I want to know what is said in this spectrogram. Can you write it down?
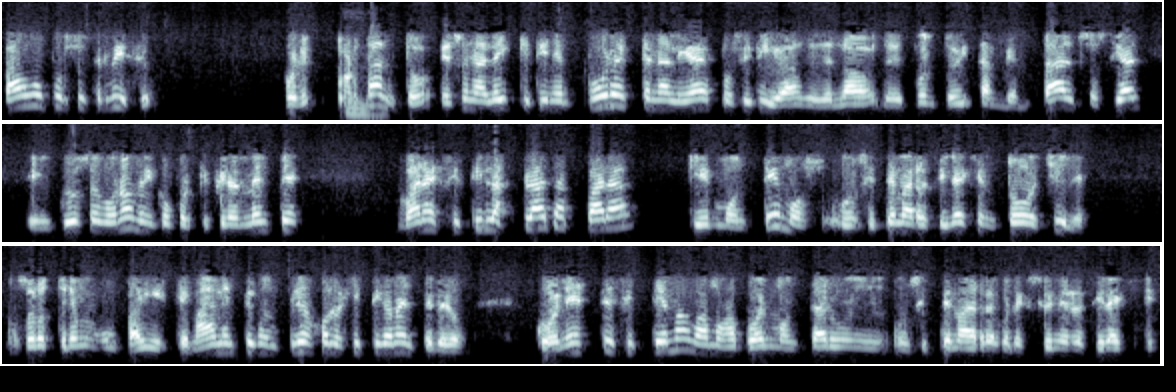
pago por su servicio. Por, por Mm. tanto, es una ley que tiene puras externalidades positivas desde el, lado, desde el punto de vista ambiental, social e incluso económico, porque finalmente van a existir las platas para que montemos un sistema de reciclaje en todo Chile. Nosotros tenemos un país extremadamente complejo logísticamente, pero con este sistema vamos a poder montar un, un sistema de recolección y reciclaje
